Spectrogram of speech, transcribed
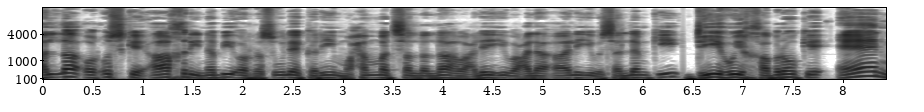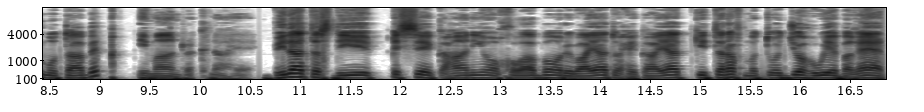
اللہ اور اس کے آخری نبی اور رسول کریم محمد صلی اللہ علیہ علیہ وسلم کی دی ہوئی خبروں کے عین مطابق ایمان رکھنا ہے۔ بلا تصدیق، قصے، کہانیوں، خوابوں، روایات و حکایات کی طرف متوجہ ہوئے بغیر،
